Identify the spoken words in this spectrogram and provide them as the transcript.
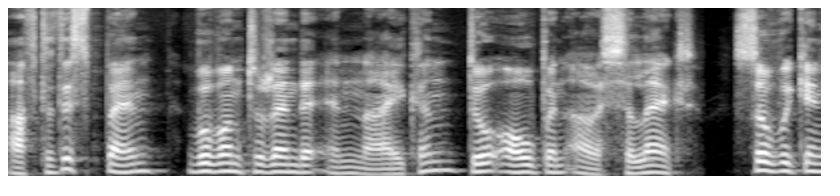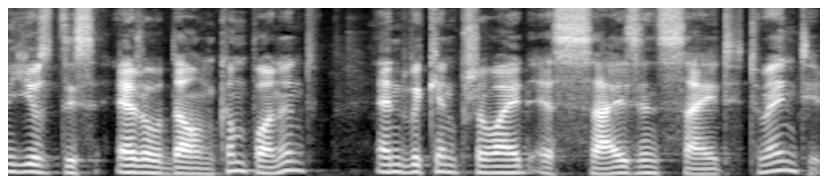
After the span, we want to render an icon to open our select. So we can use this arrow down component, and we can provide a size inside 20.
